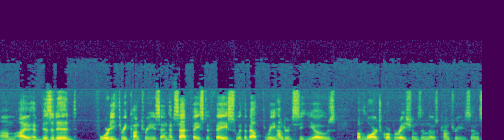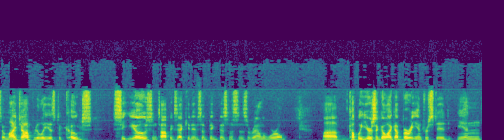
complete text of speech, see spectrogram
Um, I have visited 43 countries and have sat face to face with about 300 CEOs of large corporations in those countries. And so my job really is to coach CEOs and top executives of big businesses around the world. Uh, a couple years ago, I got very interested in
